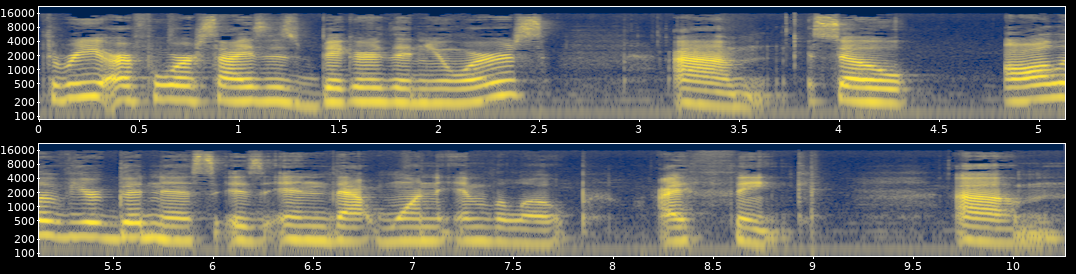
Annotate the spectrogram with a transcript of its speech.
three or four sizes bigger than yours. Um, so all of your goodness is in that one envelope, I think. Um,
